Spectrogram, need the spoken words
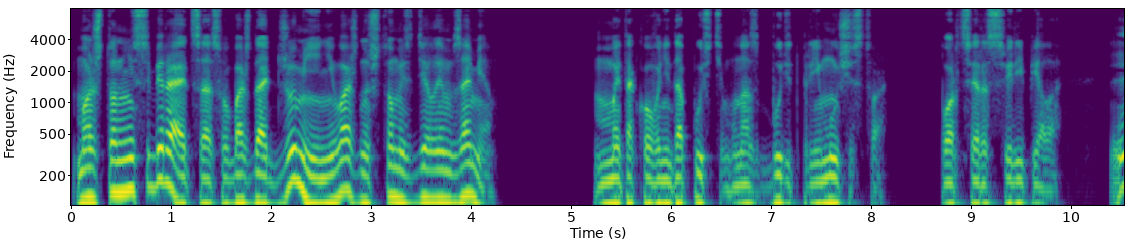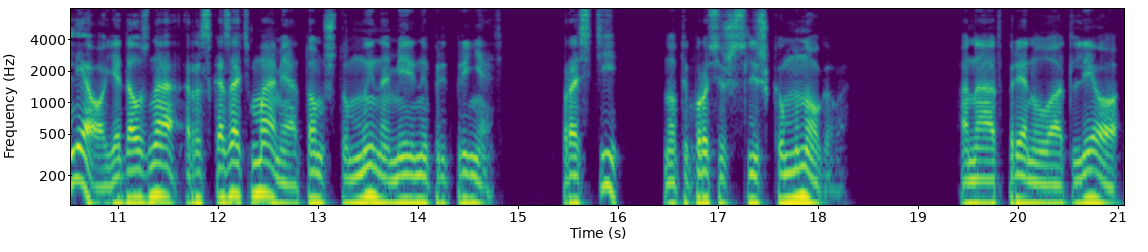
Может, он не собирается освобождать Джуми, и неважно, что мы сделаем взамен?» «Мы такого не допустим, у нас будет преимущество». Порция рассверепела. «Лео, я должна рассказать маме о том, что мы намерены предпринять. Прости, но ты просишь слишком многого». Она отпрянула от Лео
